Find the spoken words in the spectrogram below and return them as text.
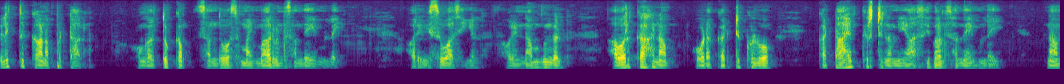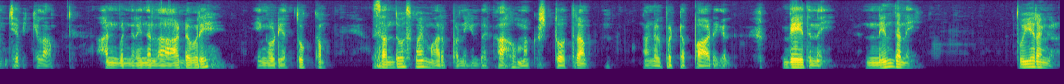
விழித்து காணப்பட்டால் உங்கள் துக்கம் சந்தோஷமாய் மாறும் என்று சந்தேகமில்லை அவரை விசுவாசிங்கள் அவரை நம்புங்கள். அவருக்காக நாம் ஓட கற்றுக்கொள்வோம். கட்டாயம் கிறிஸ்து நம்மை ஆசைவான் சந்தேகமில்லை நாம் ஜெபிக்கலாம். அன்பு நிறைந்த ஆண்டவரே எங்களுடைய துக்கம் சந்தோஷமாய் மாற பண்ணுகின்றதுக்காக உமக்கு ஸ்தோத்திரம். நாங்கள் பட்ட பாடுகள் வேதனை நிந்தனை துயரங்கள்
